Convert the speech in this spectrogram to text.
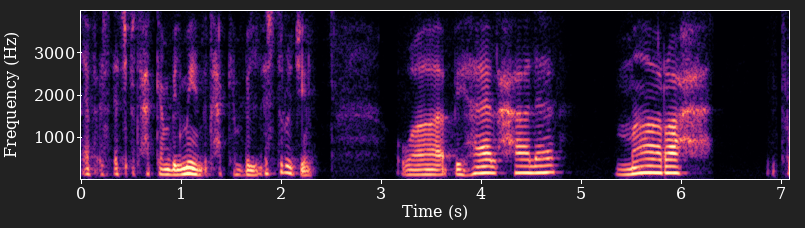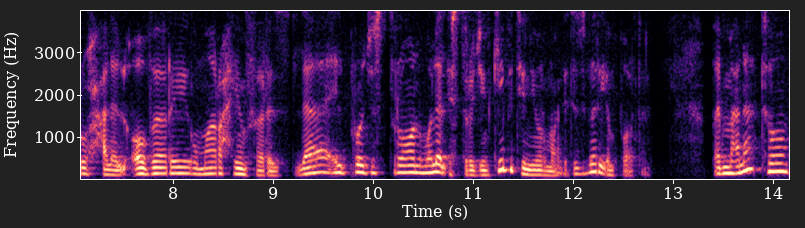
ال FSH بتحكم بالمين بتحكم بالأستروجين. وبهاي الحالة ما راح تروح على ال ovary وما راح ينفرز لا البروجسترون ولا ال estrogen. Keep it in your mind. It is very important. طيب معناته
